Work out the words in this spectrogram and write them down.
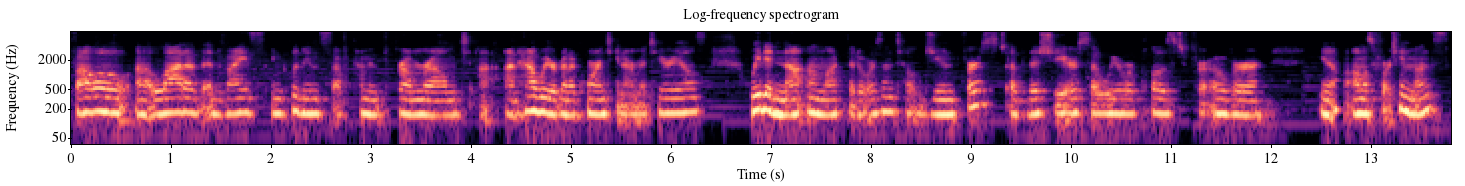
follow a lot of advice, including stuff coming from Realm uh, on how we were going to quarantine our materials. We did not unlock the doors until June 1st of this year, so we were closed for over, you know, almost 14 months.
